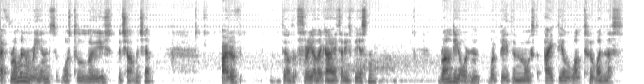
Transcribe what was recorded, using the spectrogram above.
if Roman Reigns was to lose the championship out of the other three other guys that he's facing, Randy Orton would be the most ideal one to win this.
